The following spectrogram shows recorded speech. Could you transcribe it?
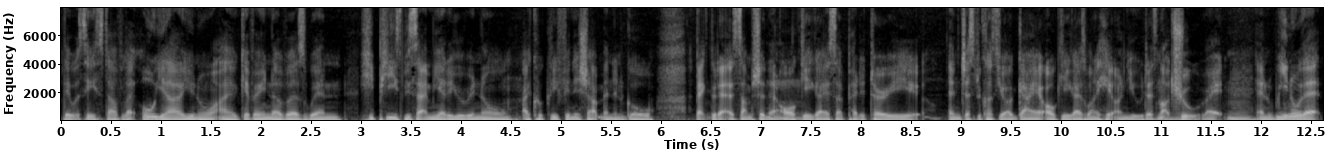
They would say stuff like, "Oh yeah, you know, I get very nervous when he pees beside me at a urinal. I quickly finish up and then go back to that assumption that all mm. gay guys are predatory, and just because you're a guy, all gay guys want to hit on you. That's not true, right? Mm. And we know that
